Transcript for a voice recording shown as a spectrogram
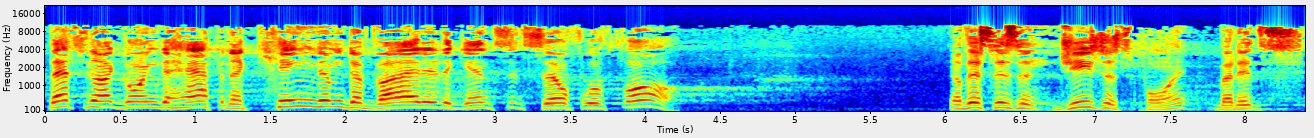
That's not going to happen. A kingdom divided against itself will fall. Now this isn't Jesus' point, but it's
